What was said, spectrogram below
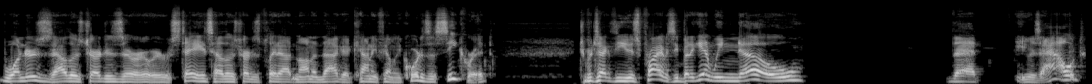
wonders how those charges are, or states how those charges played out in Onondaga County Family Court is a secret to protect the youth's privacy. But again, we know that he was out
